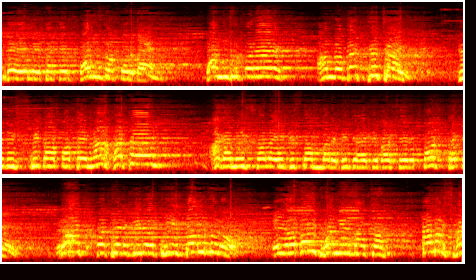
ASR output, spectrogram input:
খেল এটাকে বন্ধ করবেন। বন্ধ করে আমরা দেখতে চাই, যদি সেটা পথে না হাঁটেন, আগামী ষোলোই ডিসেম্বর বিজয় দিবসের পর থেকে রাজপথের বিরোধী দলগুলো এই অবৈধ নির্বাচন তামাশা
